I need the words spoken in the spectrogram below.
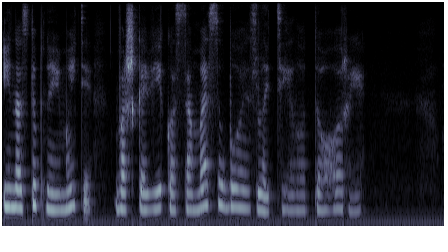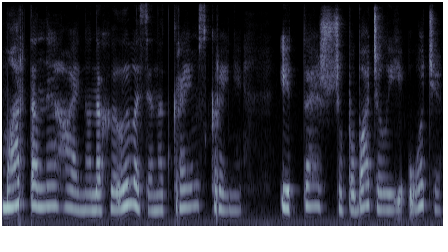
і наступної миті важке віко саме собою злетіло догори. Марта негайно нахилилася над краєм скрині, і те, що побачили її очі,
